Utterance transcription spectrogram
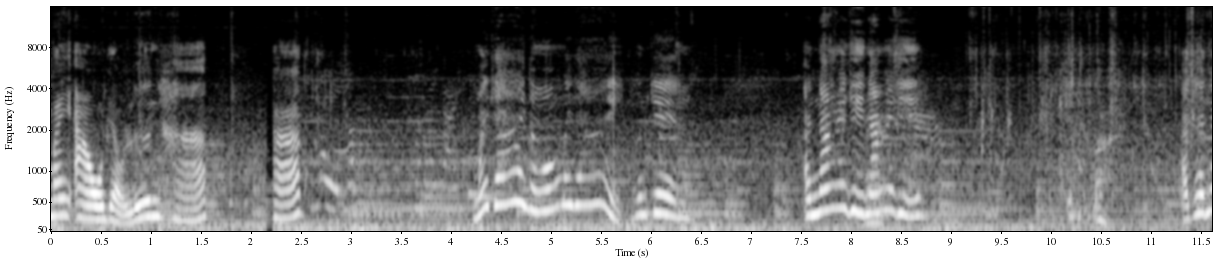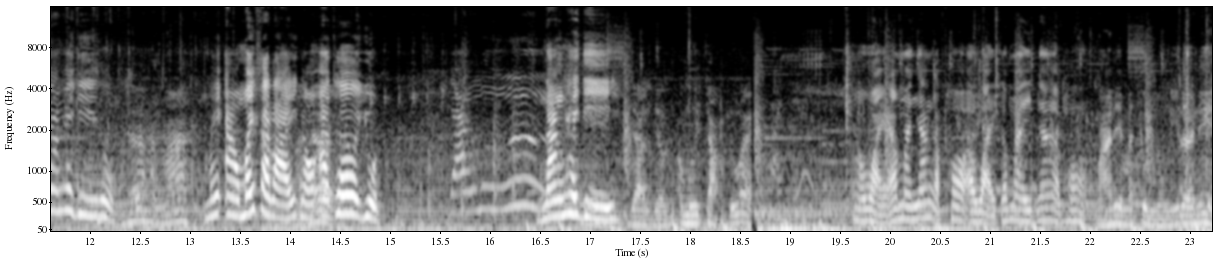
ไม่เอาเดี๋ยวลื่นครับ ครับ ไม่ได้น้องไม่ได้มันเก่งอะนั่งให้ดีนั่งให้ดี อะเธอนั่งให้ดีลูก เธอหันมาไม่เอาไม่สไลด์น้องอะอะเธอเธอหยุด ยังมือนั่งให้ดี อย่าเดี๋ยวเอามือจับด้วย เอาไหวเอามานั่งกับพ่อ เอาไหวก็มานั่งกับพ่อ มาเนี่ยมาจุ่มตรงนี้เลยนี่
